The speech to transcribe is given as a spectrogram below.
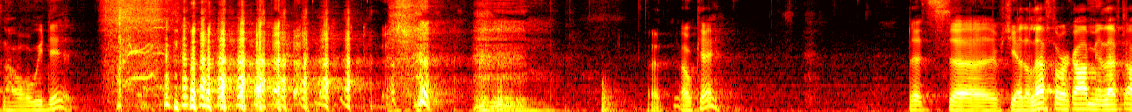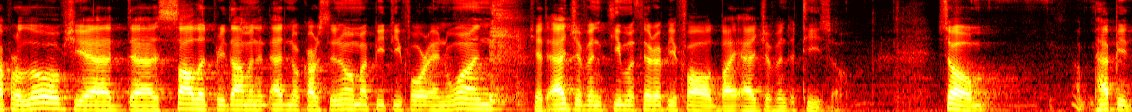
That's not what we did. okay. That's, uh, she had a left thoracotomy, left upper lobe. She had uh, solid predominant adenocarcinoma, PT4N1. She had adjuvant chemotherapy followed by adjuvant atezo. So I'm happy,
